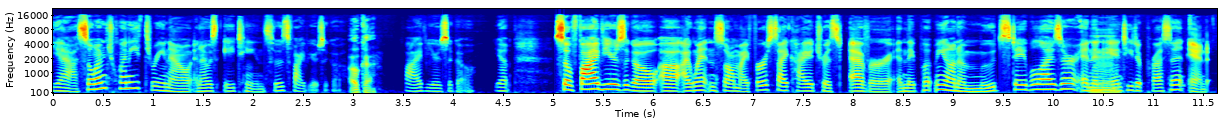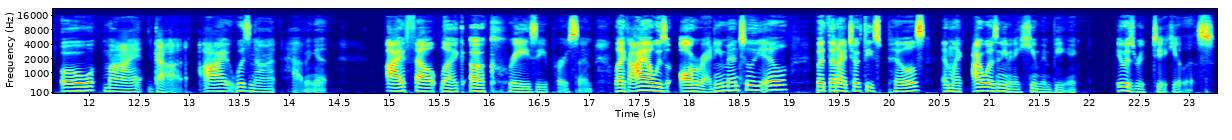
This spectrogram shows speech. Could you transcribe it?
Yeah. So I'm 23 now and I was 18. So it was five years ago. Okay. Five years ago. Yep. So five years ago, uh, I went and saw my first psychiatrist ever, and they put me on a mood stabilizer and an antidepressant. And oh my God, I was not having it. I felt like a crazy person. Like I was already mentally ill, but then I took these pills, and like I wasn't even a human being. It was ridiculous.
